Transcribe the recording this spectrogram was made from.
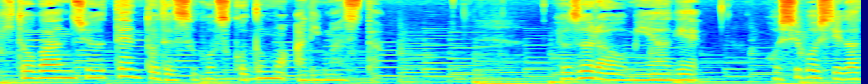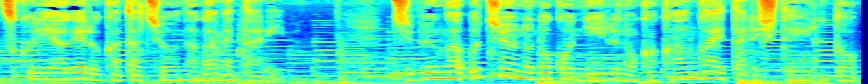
一晩中テントで過ごすこともありました。夜空を見上げ星々が作り上げる形を眺めたり自分が宇宙のどこにいるのか考えたりしていると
